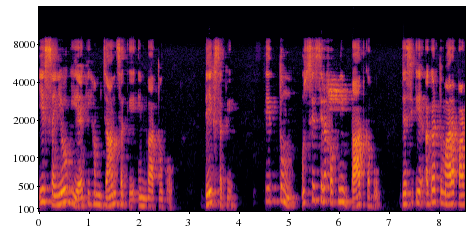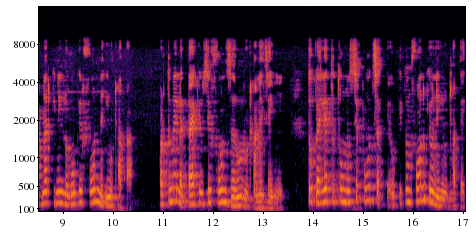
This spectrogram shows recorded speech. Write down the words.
ये संयोग ही है कि हम जान सके इन बातों को, देख सके कि तुम उससे सिर्फ़ अपनी बात कहो, जैसे कि अगर तुम्हारा पार्टनर किन्हीं लोगों के फ़ोन नहीं उठाता और तुम्हें लगता है कि उसे फ़ोन ज़रूर उठाने चाहिए तो पहले तो तुम मुझसे पूछ सकते हो कि तुम फ़ोन क्यों नहीं उठाते?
